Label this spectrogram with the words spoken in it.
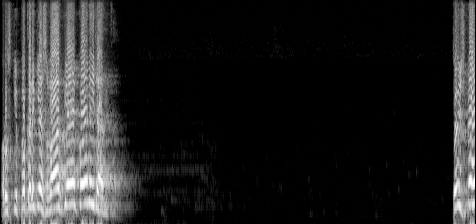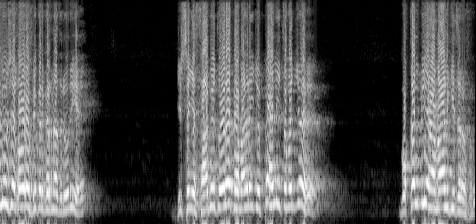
اور اس کی پکڑ کے اسباب کیا ہیں؟ کوئی نہیں جانتا۔ تو اس پہلو سے غور و فکر کرنا ضروری ہے۔ جس سے یہ ثابت ہو رہا ہے کہ ہماری جو پہلی توجہ ہے، وہ قلبی اعمال کی طرف ہو۔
